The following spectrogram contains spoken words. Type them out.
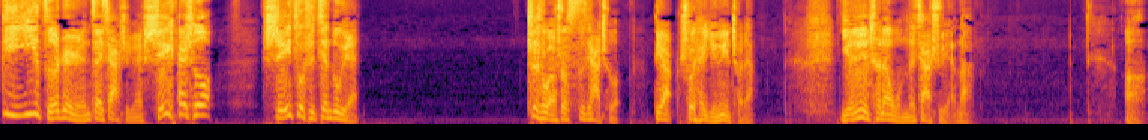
第一责任人在驾驶员，谁开车，谁就是监督员。这是我要说私家车。第二，说一下营运车辆，营运车辆我们的驾驶员呢，啊，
